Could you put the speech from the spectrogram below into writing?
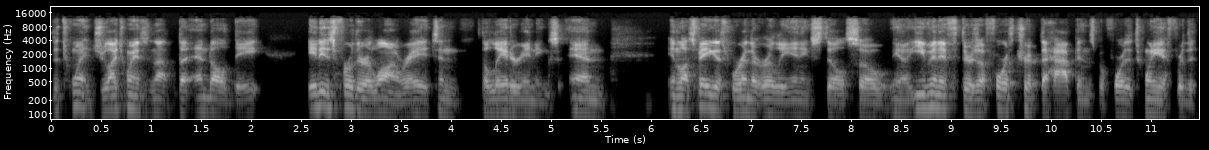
the 20 July 20th is not the end all date, it is further along, right? It's in the later innings. And in Las Vegas, we're in the early innings still. So, you know, even if there's a fourth trip that happens before the 20th for the,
